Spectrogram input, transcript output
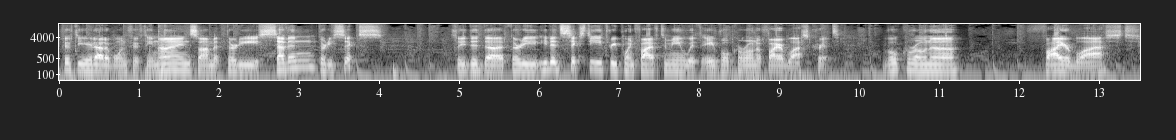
58 out of 159, so I'm at 37, 36. So he did uh, 30. He did 63.5 to me with a Volcarona Fire Blast crit. Volcarona Fire Blast.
